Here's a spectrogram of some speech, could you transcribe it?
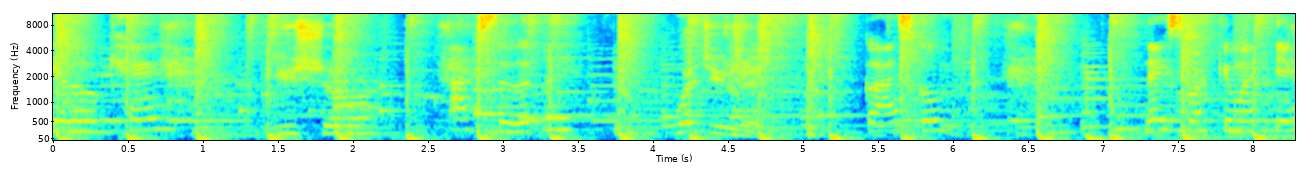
feel okay. You sure? Absolutely. Where do you live? Glasgow. Nice working with you.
